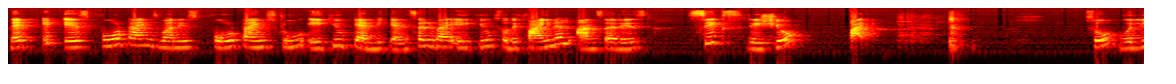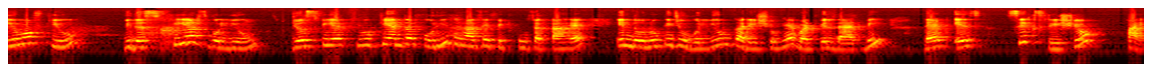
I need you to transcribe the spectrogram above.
that it is 4 times 1 is 4 times 2. A cube can be cancelled by A cube. So the final answer is 6 ratio pi. So volume of cube with spheres volume जो स्फीयर क्यूब के अंदर पूरी तरह से फिट हो सकता है इन दोनों की जो वॉल्यूम का रेशियो है what will that be that is six ratio five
